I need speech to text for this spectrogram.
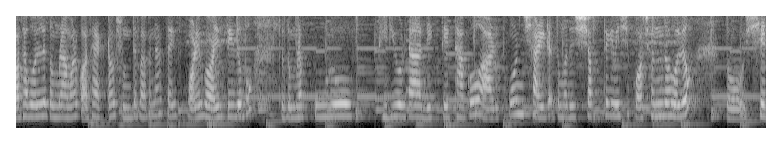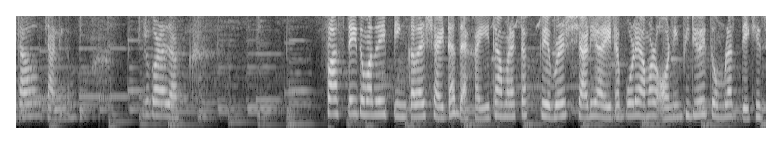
কথা বললে তোমরা আমার কথা একটাও শুনতে পাবে না, তাই পরে ভয়েস দিয়ে দেবো। তো তোমরা পুরো ভিডিওটা দেখতে থাকো আর কোন শাড়িটা তোমাদের সব থেকে বেশি পছন্দ হলো, তো সেটাও জানিও। শুরু করা যাক। ফার্স্টেই তোমাদের এই পিঙ্ক কালার শাড়িটা দেখাই। এটা আমার একটা ফেভারিট শাড়ি আর এটা পরে আমার অনেক ভিডিওই তোমরা দেখেছ।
